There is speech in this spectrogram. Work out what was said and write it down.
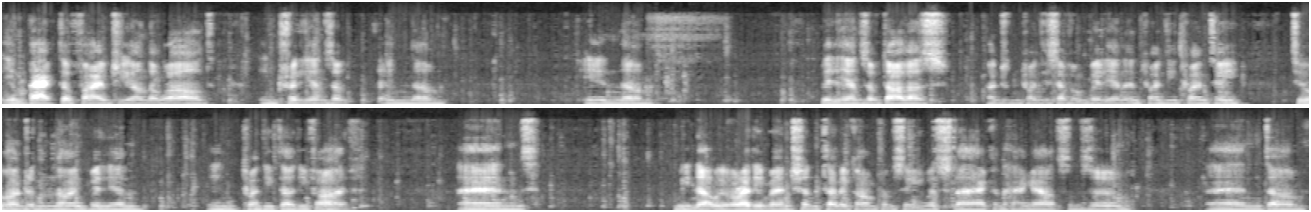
impact of 5G on the world in trillions of in um, in um, billions of dollars, 127 billion in 2020, 209 billion in 2035. And we know we've already mentioned teleconferencing with Slack and Hangouts and Zoom, and um,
